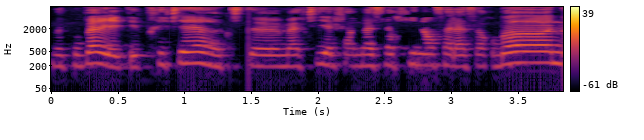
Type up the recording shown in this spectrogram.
Donc mon père il a été très fier, petite, euh, ma fille elle fait un master finance à la Sorbonne,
